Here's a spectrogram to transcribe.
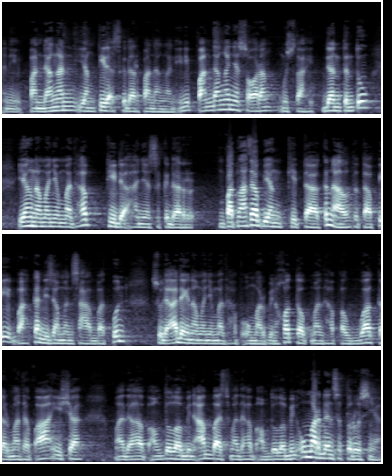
Ini pandangan yang tidak sekedar pandangan. Ini pandangannya seorang mustahid. Dan tentu yang namanya madhab tidak hanya sekedar empat madhab yang kita kenal, tetapi bahkan di zaman sahabat pun sudah ada yang namanya madhab Umar bin Khattab, madhab Abu Bakar, madhab Aisyah, madhab Abdullah bin Abbas, madhab Abdullah bin Umar, dan seterusnya.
